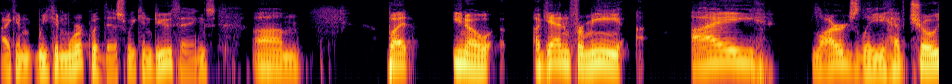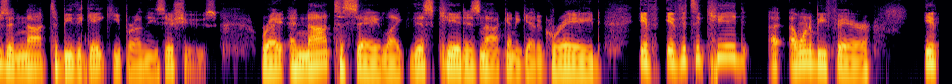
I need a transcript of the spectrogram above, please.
I can, we can work with this. We can do things. Um, but you know, again, for me, I largely have chosen not to be the gatekeeper on these issues right? And not to say like this kid is not going to get a grade. If if it's a kid i, I want to be fair if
